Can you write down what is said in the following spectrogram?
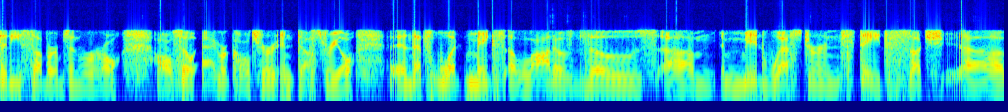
city, suburbs, and rural. Also, agriculture, industrial, and that's what makes a lot of those um, midwestern states such uh,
